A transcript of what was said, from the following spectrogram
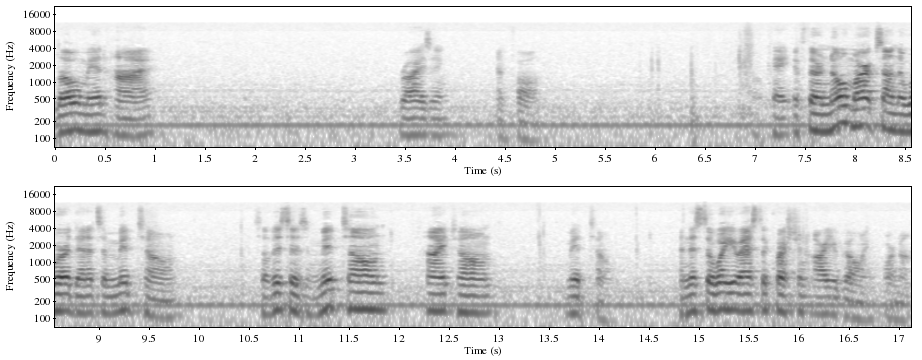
low, mid, high, rising, and fall. Okay, if there are no marks on the word, then it's a mid-tone. So this is mid-tone, high tone, mid-tone. And this is the way you ask the question, are you going or not?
